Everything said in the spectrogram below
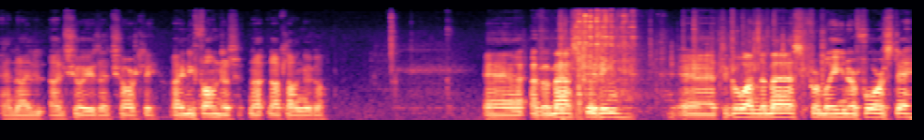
and I'll, I'll show you that shortly. I only found it not, not long ago. Uh, I have a mast fitting uh, to go on the mast for my inner forestay.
